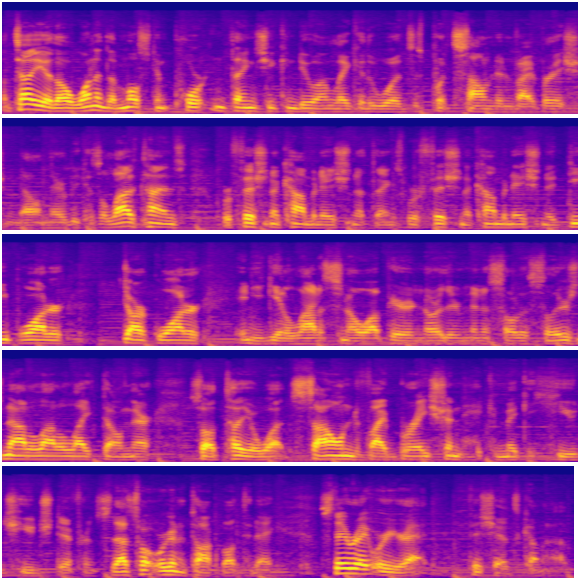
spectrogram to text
I'll tell you though, one of the most important things you can do on Lake of the Woods is put sound and vibration down there because a lot of times we're fishing a combination of things. We're fishing a combination of deep water, dark water and you get a lot of snow up here in northern Minnesota. So there's not a lot of light down there. So I'll tell you what sound vibration it can make a huge huge difference. That's what we're going to talk about today. Stay right where you're at. Fish Ed's coming up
